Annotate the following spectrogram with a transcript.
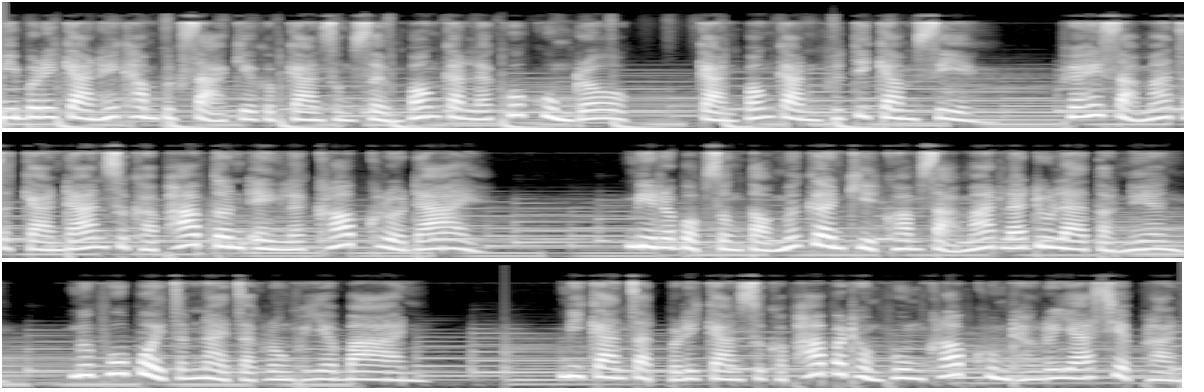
มีบริการให้คำปรึกษาเกี่ยวกับการส่งเสริมป้องกันและควบคุมโรค การป้องกันพฤติกรรมเสี่ยง เพื่อให้สามารถจัดการด้านสุขภาพตนเองและครอบครัวได้ มีระบบส่งต่อเมื่อเกินขีดความสามารถและดูแลต่อเนื่อง เมื่อผู้ป่วยจำหน่ายจากโรงพยาบาล มีการจัดบริการสุขภาพปฐมภูมิครอบคลุมทั้งระยะเฉียบพลัน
